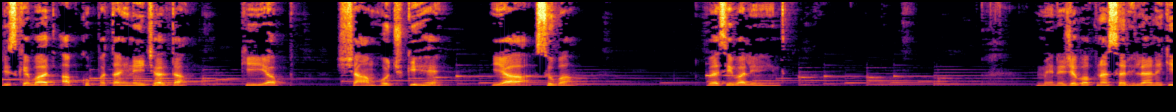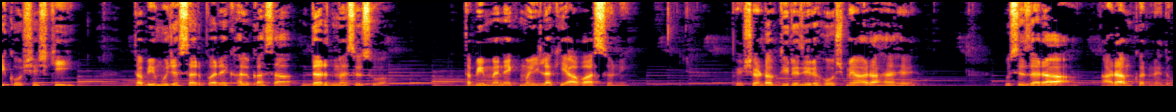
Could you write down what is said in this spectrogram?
जिसके बाद आपको पता ही नहीं चलता कि अब शाम हो चुकी है या सुबह। वैसी वाली नींद। मैंने जब अपना सर हिलाने की कोशिश की, तभी मुझे सर पर एक हल्का सा दर्द महसूस हुआ। तभी मैंने एक महिला की आवाज़ सुनी। पेशेंट अब धीरे धीरे होश में आ रहा है। उसे जरा आराम करने दो।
